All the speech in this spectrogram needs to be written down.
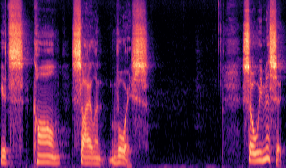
its calm, silent voice. So we miss it.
